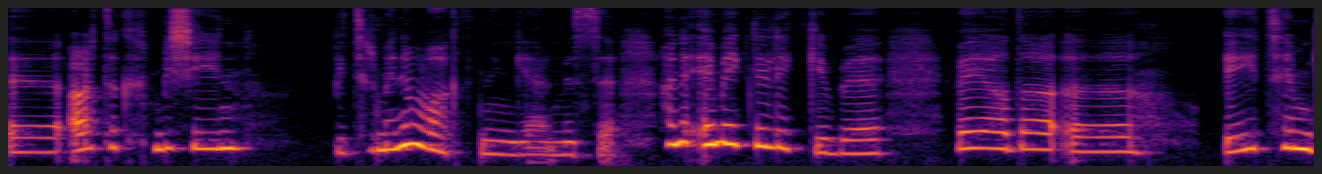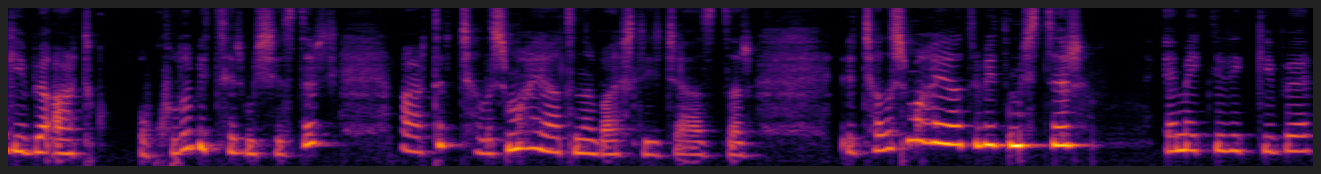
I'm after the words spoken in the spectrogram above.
Ee, artık bir şeyin bitirmenin vaktinin gelmesi. Hani emeklilik gibi veya da e, eğitim gibi artık okulu bitirmişizdir. Artık çalışma hayatına başlayacağızdır. E, çalışma hayatı bitmiştir emeklilik gibi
